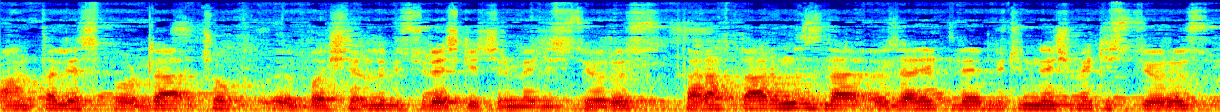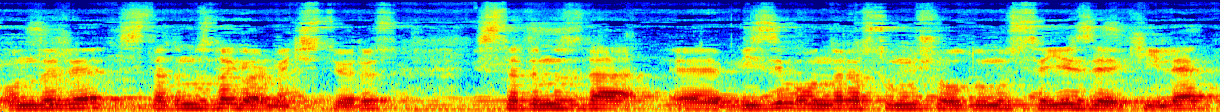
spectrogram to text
Antalya Spor'da çok e, başarılı bir süreç geçirmek istiyoruz. Taraftarımızla özellikle bütünleşmek istiyoruz. Onları stadımızda görmek istiyoruz. Stadımızda e, bizim onlara sunmuş olduğumuz seyir zevkiyle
